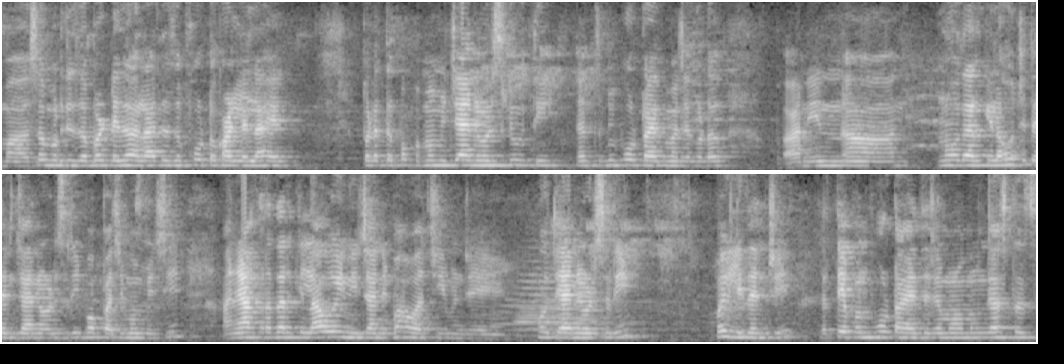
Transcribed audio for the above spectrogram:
म- समृद्धीचा बड्डे झाला त्याचा फोटो काढलेला आहे. परत पप्पा मम्मीची ॲनिव्हर्सरी होती त्यांचं बी फोटो आहेत माझ्याकडं. आणि नऊ तारखेला होती त्यांची ॲनिव्हर्सरी पप्पाची मम्मीची. आणि अकरा तारखेला वहिनीची आणि भावाची म्हणजे होती ॲनिव्हर्सरी पहिली त्यांची. तर ते पण फोटो आहे त्याच्यामुळं मग जास्तच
